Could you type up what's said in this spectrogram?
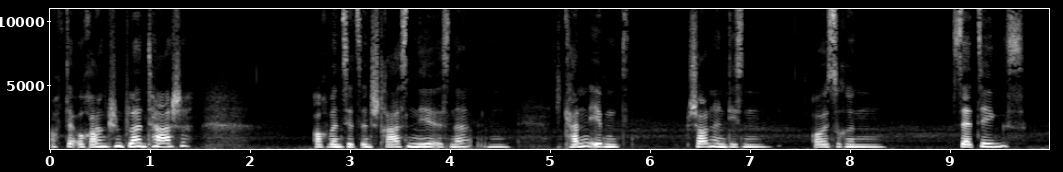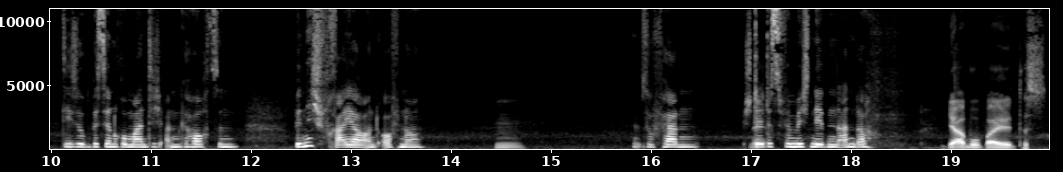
auf der Orangenplantage. Auch wenn es jetzt in Straßennähe ist, ne? Ich kann eben schon in diesen äußeren Settings, die so ein bisschen romantisch angehaucht sind, bin ich freier und offener. Hm. Insofern steht Ja. es für mich nebeneinander. Ja, wobei das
